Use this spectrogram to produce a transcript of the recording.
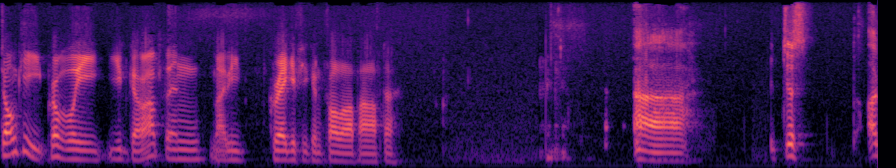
Donkey, probably you'd go up, and maybe Greg, if you can follow up after. Uh, just I,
